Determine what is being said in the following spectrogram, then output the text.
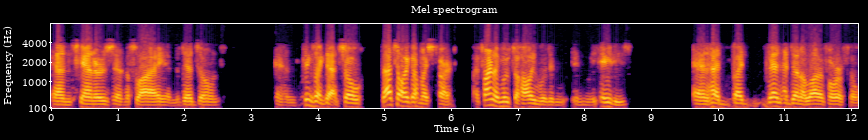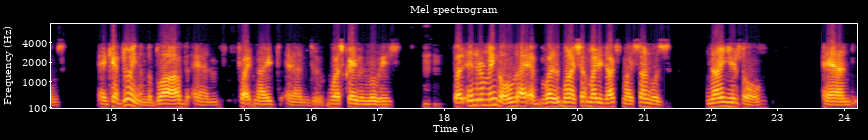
and Scanners and The Fly and The Dead Zone and things like that. So that's how I got my start. I finally moved to Hollywood in in the 80s and had by then had done a lot of horror films and kept doing them, The Blob and Fright Night and Wes Craven movies. Mm-hmm. But intermingled, I, when I shot Mighty Ducks, my son was nine years old, and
